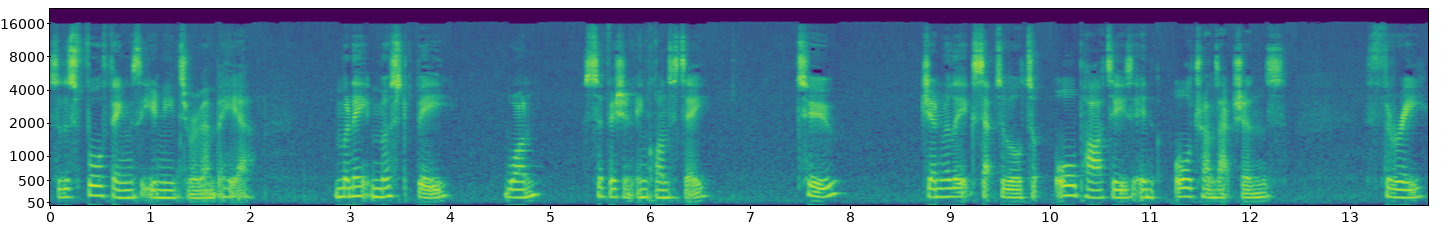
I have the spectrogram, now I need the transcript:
So there's four things that you need to remember here. Money must be one, sufficient in quantity, two, generally acceptable to all parties in all transactions, three,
